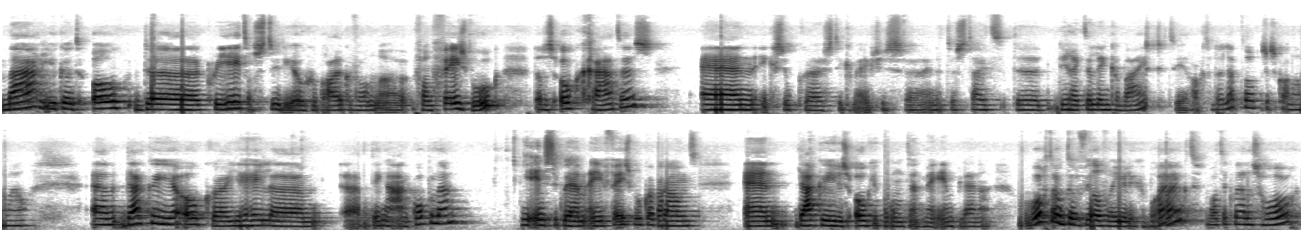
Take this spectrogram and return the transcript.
Maar je kunt ook de Creator Studio gebruiken van, uh, van Facebook. Dat is ook gratis. En ik zoek uh, stiekem eventjes uh, in de tussentijd de directe link erbij. Ik zit hier achter de laptop, dus kan allemaal. Um, daar kun je ook je hele dingen aan koppelen. Je Instagram en je Facebook account. En daar kun je dus ook je content mee inplannen. Wordt ook door veel van jullie gebruikt, wat ik wel eens hoor.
